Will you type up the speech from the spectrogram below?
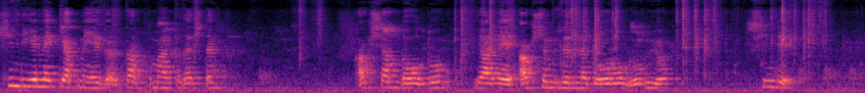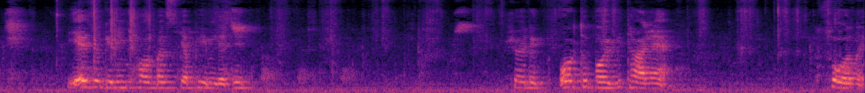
Şimdi yemek yapmaya kalktım arkadaşlar. Akşam da oldu. Yani akşam üzerine doğru oluyor. Şimdi bir ezogelin çorbası yapayım dedi. Şöyle orta boy bir tane soğanı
